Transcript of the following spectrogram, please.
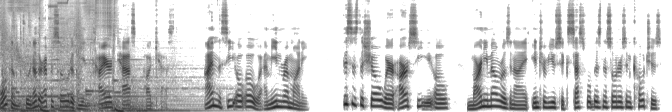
Welcome to another episode of the Entire Task Podcast. I'm the COO, Amin Rahmani. This is the show where our CEO, Marnie Melrose, and I interview successful business owners and coaches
